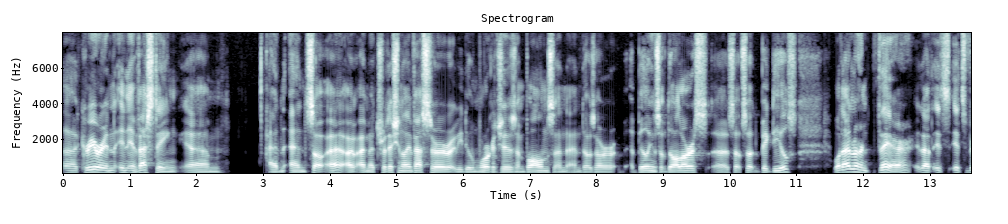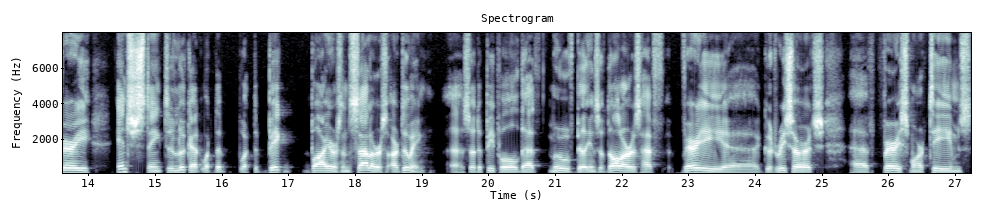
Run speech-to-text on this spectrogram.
uh, career in in investing um, and and so uh, I, am a traditional investor. We do mortgages and bonds, and and those are billions of dollars. Uh, so so big deals. What I learned there that it's it's very interesting to look at what the what the big buyers and sellers are doing. Uh, so the people that move billions of dollars have very uh, good research, have very smart teams,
